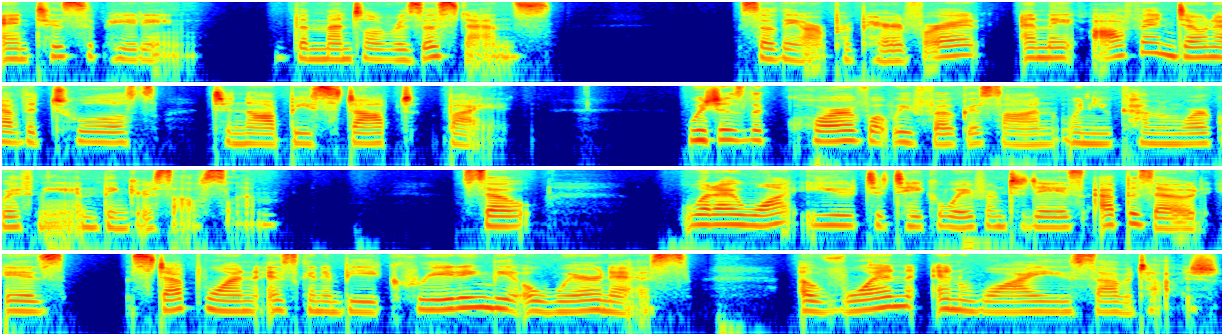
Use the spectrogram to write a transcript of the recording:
anticipating the mental resistance, so they aren't prepared for it, and they often don't have the tools to not be stopped by it, which is the core of what we focus on when you come and work with me and think yourself slim. So, what I want you to take away from today's episode is step one is going to be creating the awareness of when and why you sabotage.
